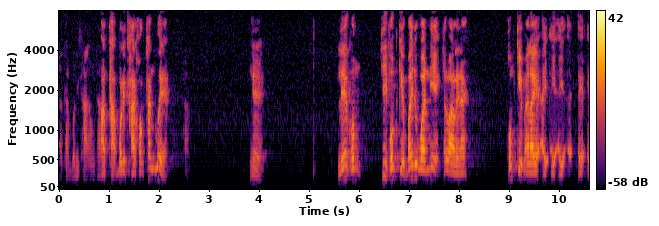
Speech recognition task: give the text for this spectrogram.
อาทำบริการของท่านอัฐบริขารของท่านด้วยเนี่ยครับเนี่ยแล้วผมที่ผมเก็บไว้ทุกวันนี่ฉันว่าอะไรนะผมเก็บอะไรไอ้ไอ้ไอ้ไอ้ไอ้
